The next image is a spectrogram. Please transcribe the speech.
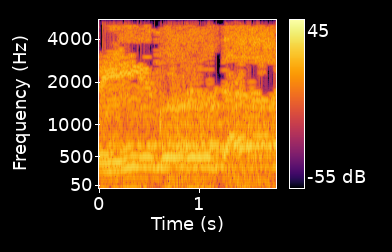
श्री गुरु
